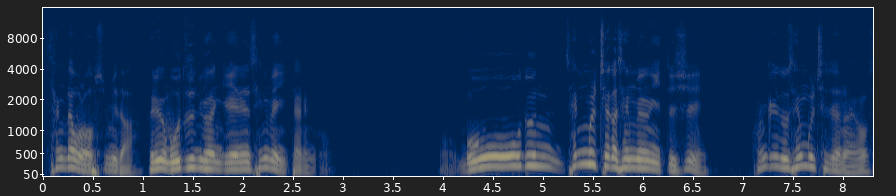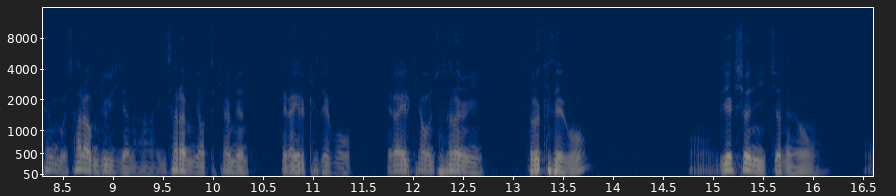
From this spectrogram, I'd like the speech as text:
상담은 없습니다. 그리고 모든 관계에는 생명이 있다는 거. 어, 모든 생물체가 생명이 있듯이 관계도 생물체잖아요. 생물 살아 움직이잖아. 이 사람이 어떻게 하면 내가 이렇게 되고 내가 이렇게 하면 저 사람이 저렇게 되고 어, 리액션이 있잖아요. 어,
